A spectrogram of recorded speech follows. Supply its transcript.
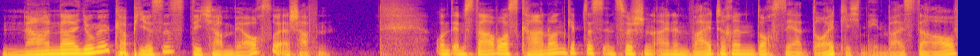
na, na, Junge, kapierst es, dich haben wir auch so erschaffen. Und im Star Wars-Kanon gibt es inzwischen einen weiteren, doch sehr deutlichen Hinweis darauf,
